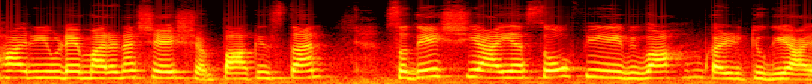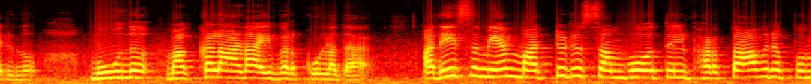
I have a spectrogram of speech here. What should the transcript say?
ഭാര്യയുടെ മരണശേഷം പാകിസ്ഥാൻ സ്വദേശിയായ സോഫിയയെ വിവാഹം കഴിക്കുകയായിരുന്നു. മൂന്ന് മക്കളാണ് ഇവർക്കുള്ളത്. അതേസമയം മറ്റൊരു സംഭവത്തിൽ ഭർത്താവിനൊപ്പം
